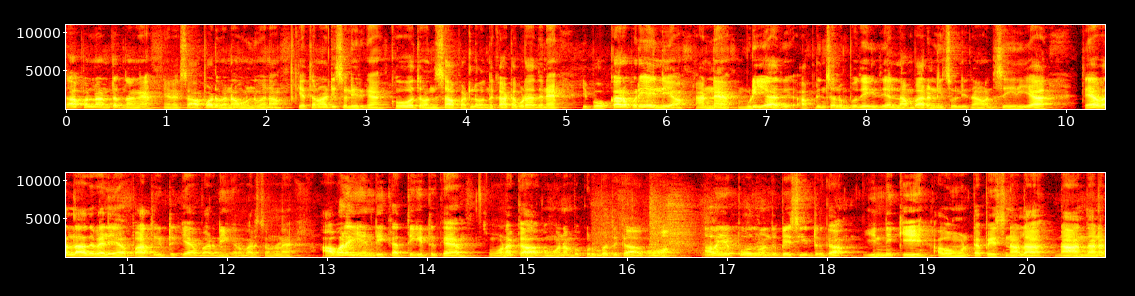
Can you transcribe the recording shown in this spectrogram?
சாப்பிட்லான்ட்டு எனக்கு சாப்பாடு வேணாம் ஒன்று வேணாம் எத்தனை வாட்டி சொல்லியிருக்கேன் கோவத்தை வந்து சாப்பாட்டில் வந்து காட்டக்கூடாதுன்னு. இப்போ உட்கார போறியா இல்லையா? அண்ணன் முடியாது. அப்படின்னு சொல்லும்போது இது எல்லாம் பரணி சொல்லி தான் வந்து செய்கிறியா தேவையில்லாத வேலையாக பார்த்துக்கிட்டு இருக்கியா பரணிங்கிற மாதிரி சொன்னேன் அவளை ஏன்டி கத்திக்கிட்டு இருக்க? உனக்காகவும் நம்ம குடும்பத்துக்காகவும் அவள் எப்போதும் வந்து பேசிக்கிட்டு இருக்கா. இன்னைக்கு அவன் உன்கிட்ட பேசினாளா? நான் தானே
